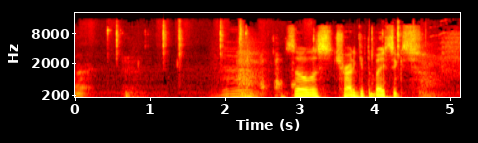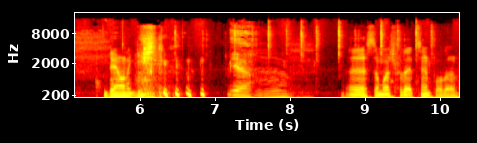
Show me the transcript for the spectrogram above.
All right. So let's try to get the basics down again. Yeah. uh, so much for that temple though.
